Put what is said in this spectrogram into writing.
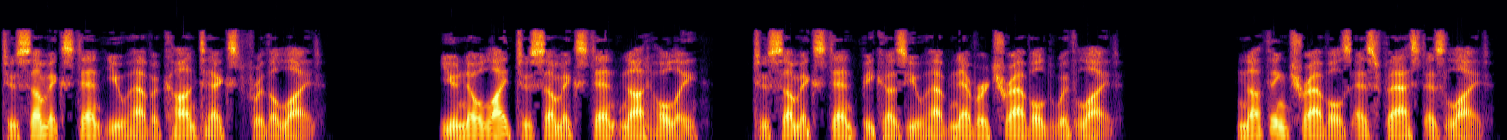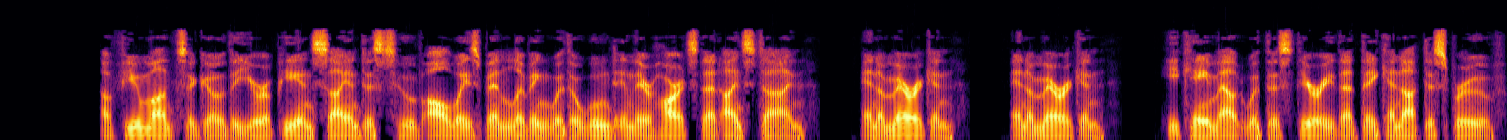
To some extent you have a context for the light. You know light to some extent not wholly, to some extent because you have never traveled with light. Nothing travels as fast as light. A few months ago the European scientists who've always been living with a wound in their hearts that Einstein, an American, an American, he came out with this theory that they cannot disprove.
